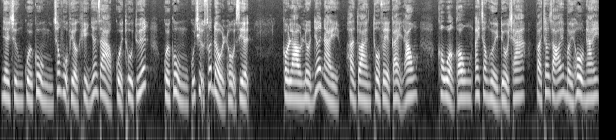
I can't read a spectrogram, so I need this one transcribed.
Nhân chứng cuối cùng trong vụ việc khỉ nhân giả của Thu Tuyết cuối cùng cũng chịu xuất đầu lộ diện. Cầu lao lớn nhất này hoàn toàn thuộc về Cảnh Long, không uổng công anh cho người điều tra và theo dõi mấy hôm nay.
